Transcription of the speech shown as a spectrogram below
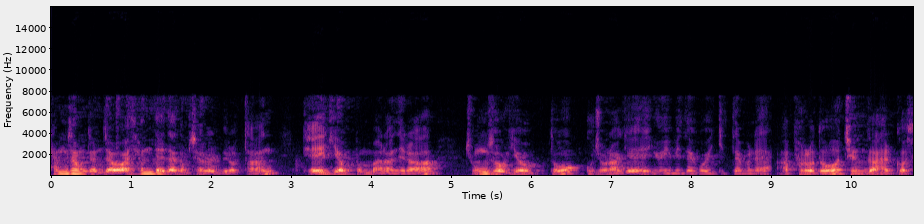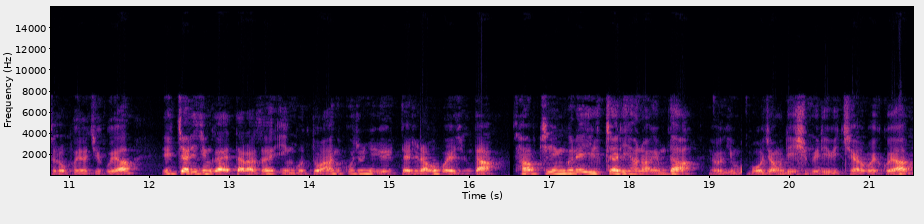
삼성전자와 현대자동차를 비롯한 대기업뿐만 아니라 중소기업도 꾸준하게 유입이 되고 있기 때문에 앞으로도 증가할 것으로 보여지고요. 일자리 증가에 따라서 인구 또한 꾸준히 유입되리라고 보여진다. 사업지 인근의 일자리 현황입니다. 여기 모종 리슈빌이 위치하고 있고요.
